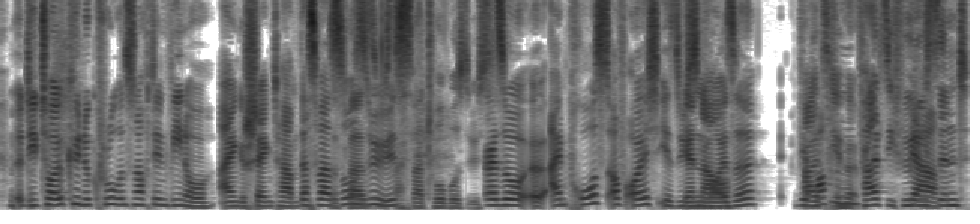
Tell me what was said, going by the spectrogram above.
die tollkühne Crew uns noch den Vino eingeschenkt haben. Das war Das so war süß. Das war turbosüß. Also äh, ein Prost auf euch, ihr süßen Genau. Mäuse. Wir falls, hoffen, ihr, falls die Fühlis Ja. sind,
